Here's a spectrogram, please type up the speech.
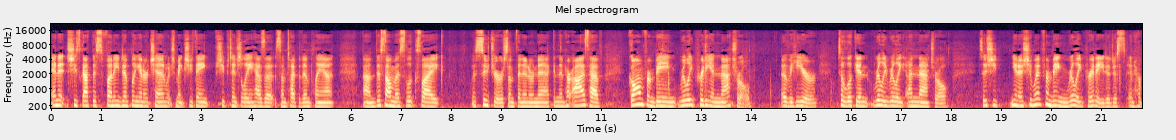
and it she's got this funny dimpling in her chin, which makes you think she potentially has a some type of implant. Um, this almost looks like a suture or something in her neck. And then her eyes have gone from being really pretty and natural over here to looking really, really unnatural. So she, you know, she went from being really pretty to just, and her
